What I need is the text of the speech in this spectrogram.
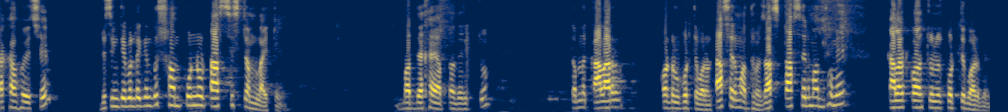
রাখা হয়েছে। ড্রেসিং টেবিলটা কিন্তু সম্পূর্ণ টাচ সিস্টেম লাইটিং বা দেখায় আপনাদের একটু। তো আপনার কালার কন্ট্রোল করতে পারেন টাচের মাধ্যমে। জাস্ট টাচের মাধ্যমে কালার কন্ট্রোল করতে পারবেন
